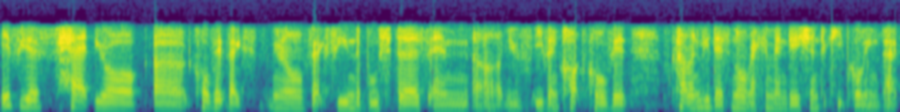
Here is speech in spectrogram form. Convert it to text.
if you've had your uh, COVID vac- you know, vaccine, the boosters, and uh, you've even caught COVID, currently there's no recommendation to keep going back.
